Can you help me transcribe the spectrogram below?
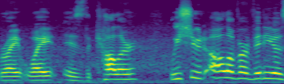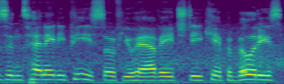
Bright white is the color. We shoot all of our videos in 1080p, so if you have HD capabilities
